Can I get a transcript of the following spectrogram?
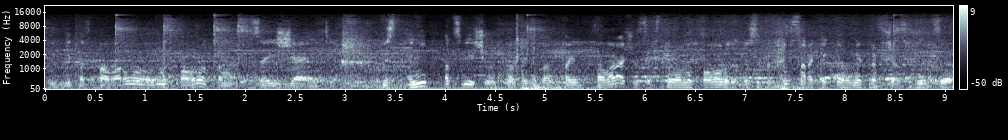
то вы где-то в поворот, ну, в поворот там заезжаете. То есть они подсвечивают, вот, они по- по- поворачиваются в сторону поворота. То есть это до 40 км в час функция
